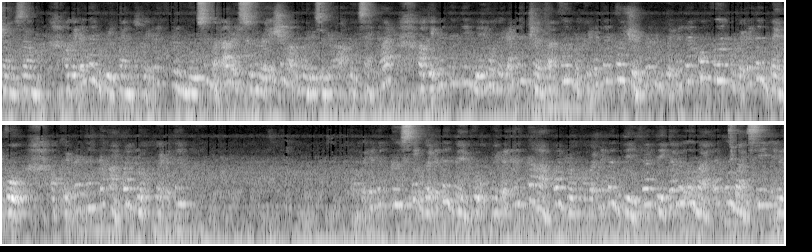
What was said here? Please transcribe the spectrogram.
trời rồng ở cái đất thân quỷ thần ở cái đất thân núi sông ở áp lại xuống lợi cho mọi người để rồi họ được giải thoát ở cái đất thân thiên đế ở cái đất thân trời phạm phương ở cái đất thân vô chuyển ở cái đất thân quốc vương ở cái đất thân bền phụ ở cái đất thân các hoàn quan được ở cái đất thân gọi đất thân cư sĩ gọi đất thân tề vụ gọi đất thân các hàng quan được gọi đất thân tỷ phép tỷ các nữ bà tất ư bà si gọi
